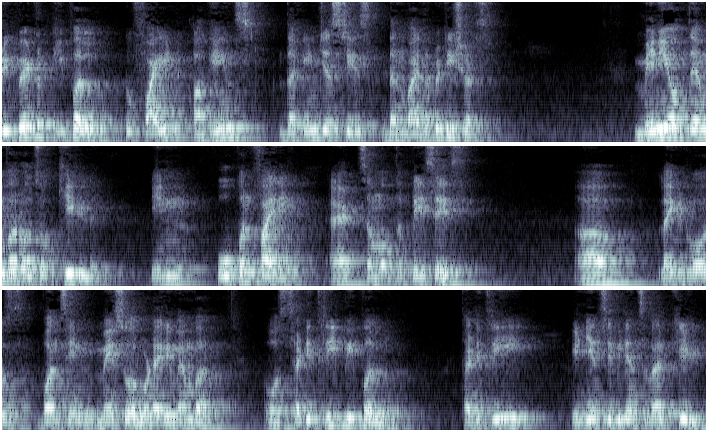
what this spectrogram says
prepared the people to fight against the injustice done by the Britishers. Many of them were also killed in open firing at some of the places uh, like it was once in Mysore, what I remember was 33 people, 33 Indian civilians were killed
